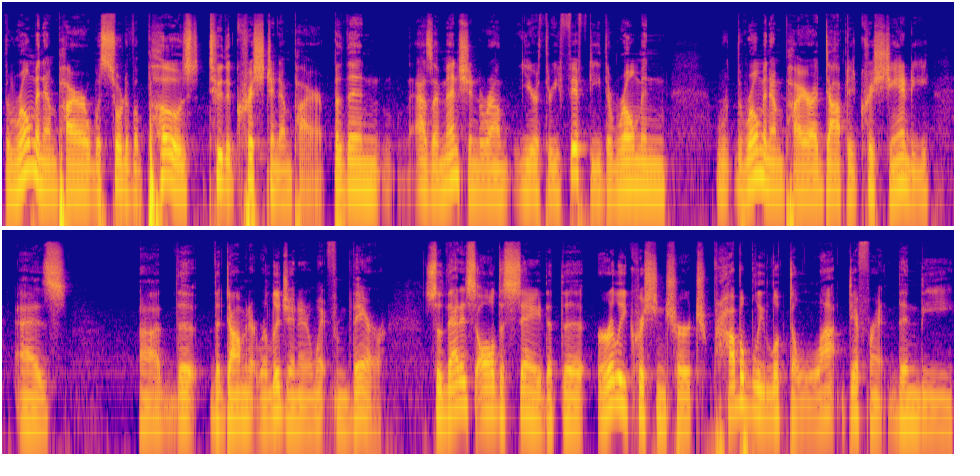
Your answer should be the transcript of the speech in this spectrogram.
the Roman Empire was sort of opposed to the Christian Empire. But then, as I mentioned, around year 350, the Roman the Roman Empire adopted Christianity as uh, the the dominant religion, and it went from there. So that is all to say that the early Christian church probably looked a lot different than the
